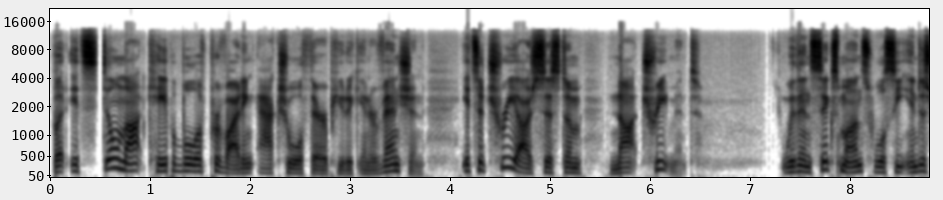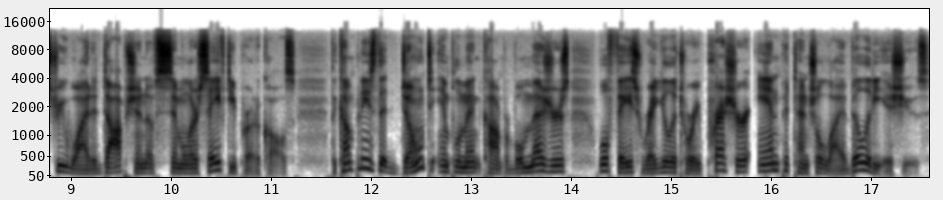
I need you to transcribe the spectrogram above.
but it's still not capable of providing actual therapeutic intervention. It's a triage system, not treatment. Within six months, we'll see industry-wide adoption of similar safety protocols. The companies that don't implement comparable measures will face regulatory pressure and potential liability issues.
